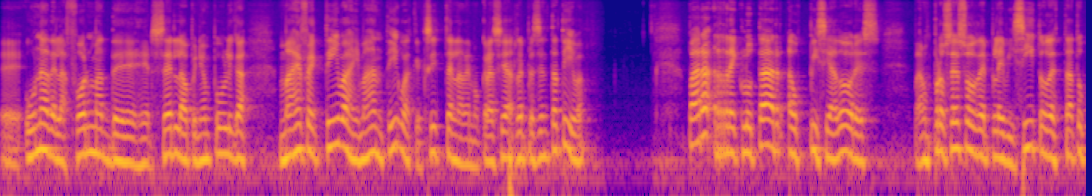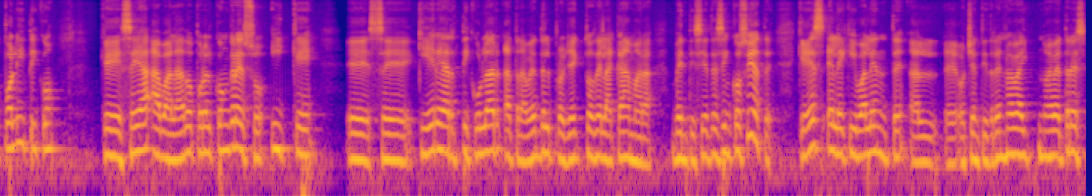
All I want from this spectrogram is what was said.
eh, una de las formas de ejercer la opinión pública más efectivas y más antiguas que existe en la democracia representativa, para reclutar auspiciadores para un proceso de plebiscito de estatus político que sea avalado por el Congreso y que eh, se quiere articular a través del proyecto de la Cámara 2757, que es el equivalente al 8393 eh,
